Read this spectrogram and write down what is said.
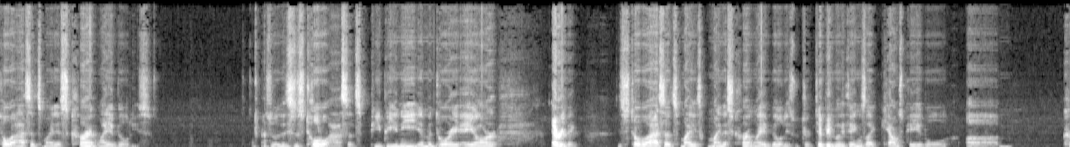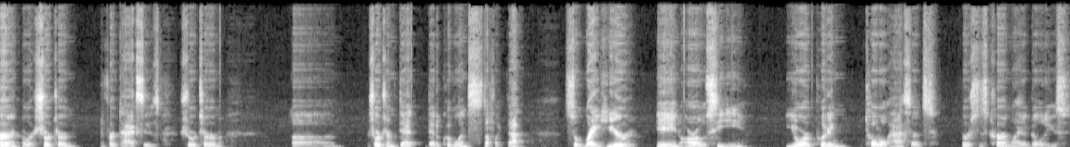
total assets minus current liabilities. So this is total assets, PP&E, inventory, AR, everything. This is total assets minus, minus current liabilities, which are typically things like accounts payable, um, current or short-term deferred taxes, short-term uh, short-term debt, debt equivalents, stuff like that. So right here in ROCE, you're putting total assets versus current liabilities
